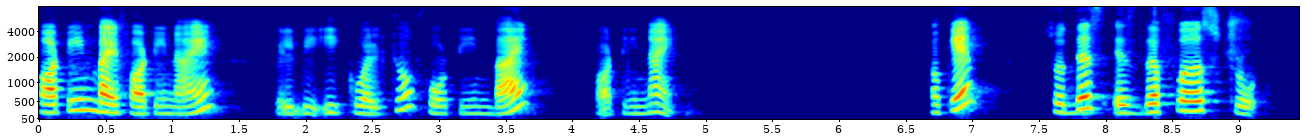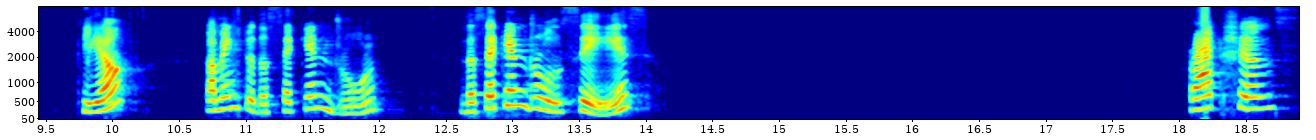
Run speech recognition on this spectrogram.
14 by 49 will be equal to 14 by 49. Okay. So, this is the first rule. Clear? Coming to the second rule. The second rule says fractions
